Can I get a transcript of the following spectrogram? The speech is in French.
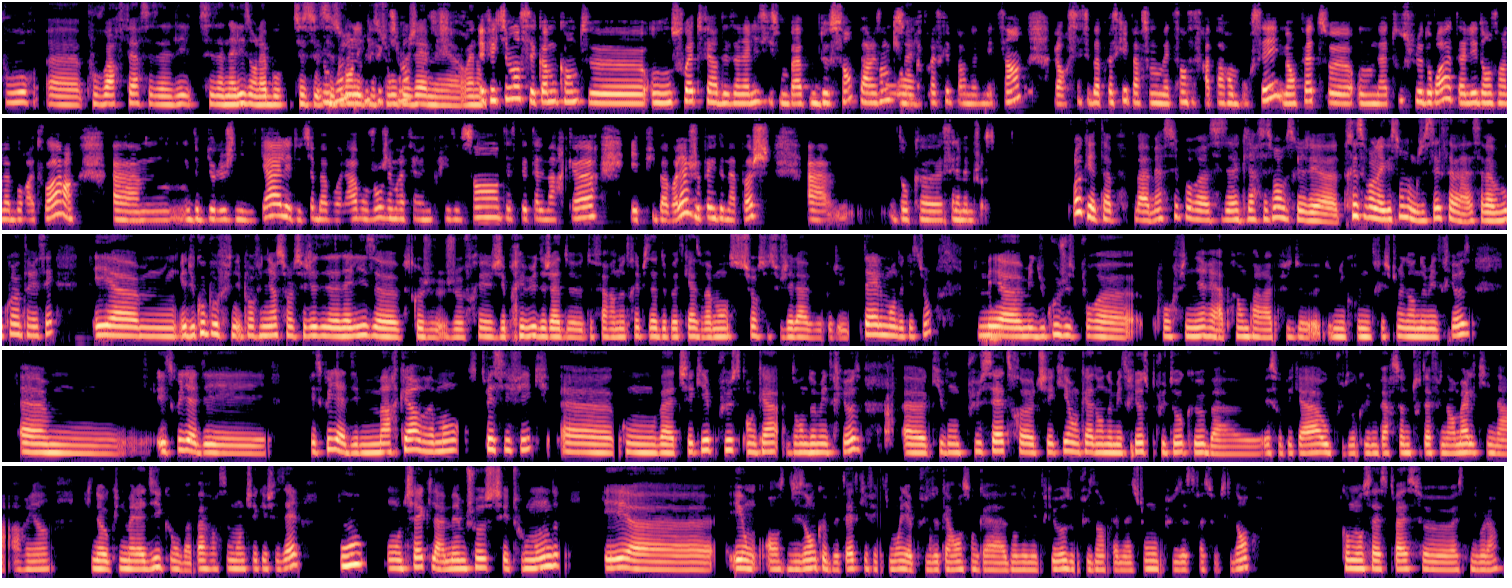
pour euh, pouvoir faire ces, analyses, ces analyses en labo C'est souvent les questions que j'ai, mais euh, ouais, non. Effectivement, c'est comme quand euh, on souhaite faire des analyses qui sont pas de sang, par exemple, qui sont pas prescrites par notre médecin. Alors, si c'est pas prescrit par son médecin, ça sera pas remboursé. Mais en fait, on a tous le droit d'aller dans un laboratoire de biologie médicale et de dire, bah voilà, bonjour, j'aimerais faire une prise de sang, tester tel marqueur, et puis bah voilà, je paye de ma poche. donc, c'est la même chose. Ok, top. Bah, merci pour euh, ces éclaircissements parce que j'ai euh, très souvent la question, donc je sais que ça va, ça va beaucoup intéresser. Et, euh, et du coup, pour, pour finir sur le sujet des analyses, parce que je, je ferai, j'ai prévu déjà de, de, faire un autre épisode de podcast vraiment sur ce sujet-là, vu que j'ai eu tellement de questions. Mais, mais du coup, juste pour, pour finir, et après on parlera plus de, de micronutrition et d'endométriose. Est-ce qu'il y a des, est-ce qu'il y a des marqueurs vraiment spécifiques euh, qu'on va checker plus en cas d'endométriose, euh, qui vont plus être euh, checkés en cas d'endométriose plutôt que bah, SOPK ou plutôt qu'une personne tout à fait normale qui n'a rien, qui n'a aucune maladie, qu'on va pas forcément checker chez elle, ou on check la même chose chez tout le monde et, et en se disant que peut-être qu'effectivement il y a plus de carences en cas d'endométriose ou plus d'inflammation ou plus de stress oxydant. Comment ça se passe à ce niveau-là?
